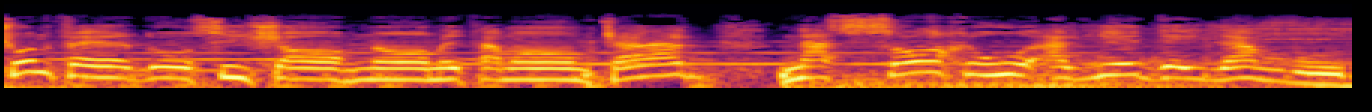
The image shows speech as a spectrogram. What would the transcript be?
چون فردوسی شاهنامه تمام کرد نساخ او علی دیلم بود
